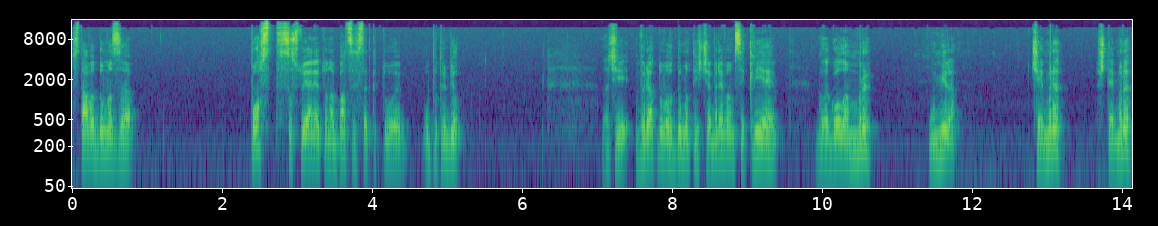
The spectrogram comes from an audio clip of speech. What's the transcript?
става дума за пост състоянието на баце след като е употребил. Значи, вероятно в думата изчемревам се крие глагола мр, умира. Че мръ, ще мръ,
